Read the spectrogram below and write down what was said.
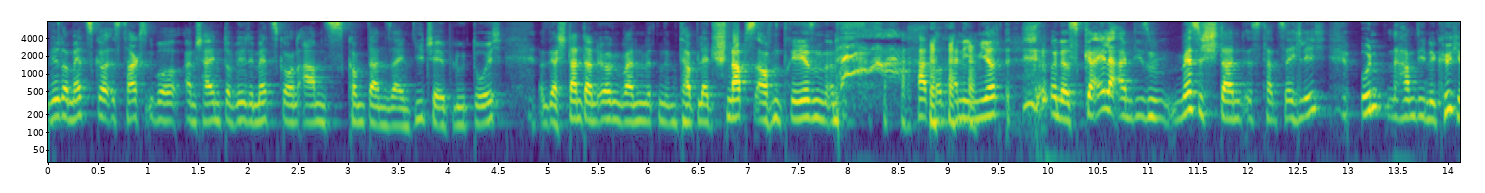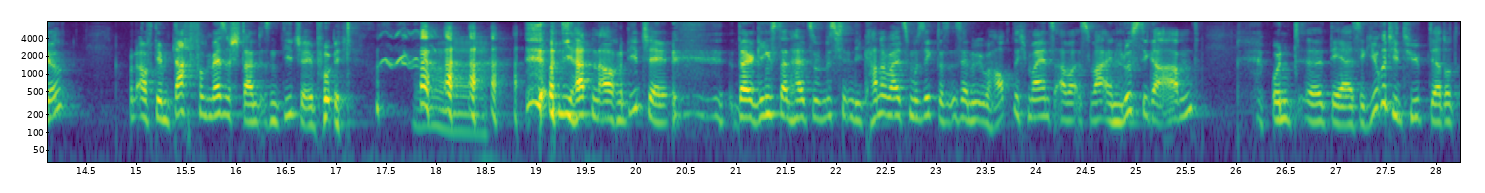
Wilder Metzger ist tagsüber anscheinend der wilde Metzger und abends kommt dann sein DJ-Blut durch. Also der stand dann irgendwann mit einem Tablett Schnaps auf dem Tresen und hat dort animiert. Und das Geile an diesem Messestand ist tatsächlich, unten haben die eine Küche und auf dem Dach vom Messestand ist ein DJ-Pult. Ah. und die hatten auch einen DJ. Da ging es dann halt so ein bisschen in die Karnevalsmusik. Das ist ja nur überhaupt nicht meins, aber es war ein lustiger Abend. Und äh, der Security-Typ, der dort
